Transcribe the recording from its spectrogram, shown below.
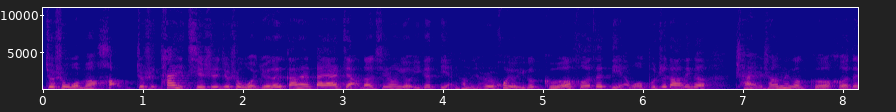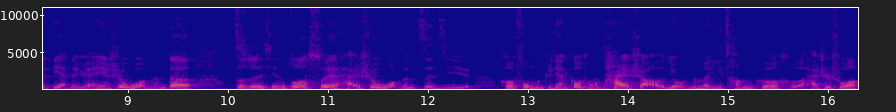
就是我们好，就是他其实就是我觉得刚才大家讲到其中有一个点，可能就是会有一个隔阂的点，我不知道那个产生那个隔阂的点的原因是我们的自尊心作祟，还是我们自己。和父母之间沟通太少，有那么一层隔阂，还是说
